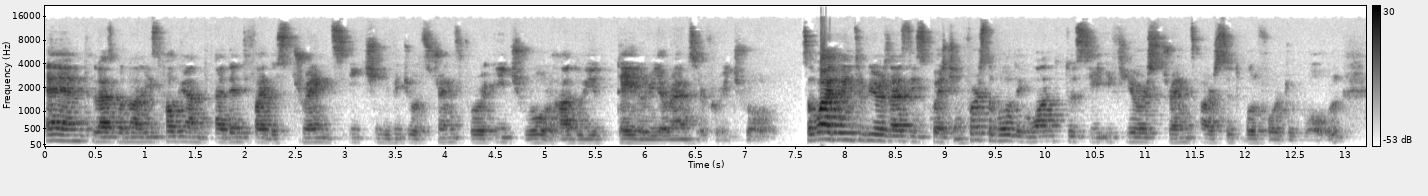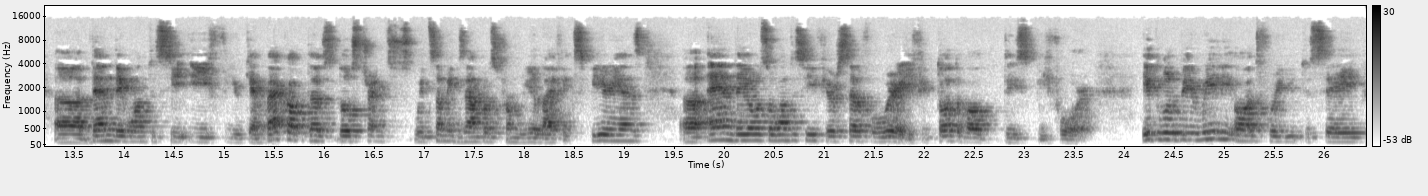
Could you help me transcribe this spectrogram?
and last but not least, how do you identify the strengths, each individual strength for each role? How do you tailor your answer for each role? So why do interviewers ask this question? First of all, they want to see if your strengths are suitable for the role. Uh, then they want to see if you can back up those, those strengths with some examples from real life experience. Uh, and they also want to see if you're self-aware, if you thought about this before. It will be really odd for you to say,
